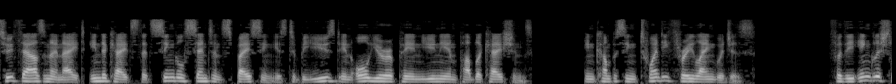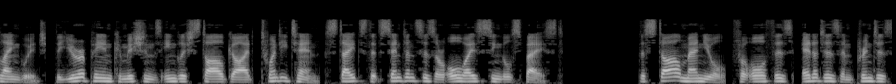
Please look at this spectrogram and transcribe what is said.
2008 indicates that single-sentence spacing is to be used in all European Union publications, encompassing 23 languages. For the English language, the European Commission's English Style Guide 2010 states that sentences are always single-spaced. The Style Manual, for Authors, Editors and Printers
